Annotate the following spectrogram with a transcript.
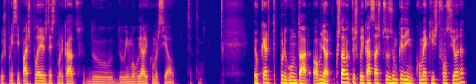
os principais players deste mercado do, do imobiliário comercial. Eu quero te perguntar, ou melhor, gostava que tu explicasse às pessoas um bocadinho como é que isto funciona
